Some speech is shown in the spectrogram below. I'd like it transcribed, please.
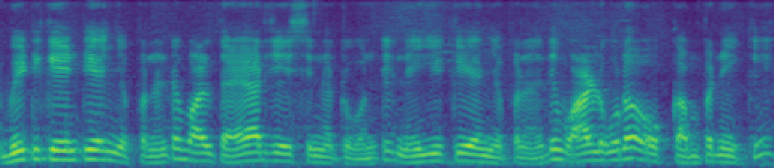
వీటికి ఏంటి అని చెప్పనంటే వాళ్ళు తయారు చేసినటువంటి నెయ్యికి అని చెప్పనది వాళ్ళు కూడా ఒక కంపెనీకి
